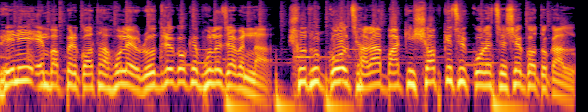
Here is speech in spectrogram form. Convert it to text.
ভিনি এমবাপ্পের কথা হলে রদ্রিগোকে ভুলে যাবেন না। শুধু গোল ছাড়া বাকি সবকিছু করেছে সে গতকাল।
